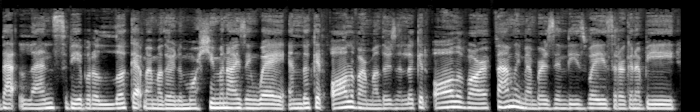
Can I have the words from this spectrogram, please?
that lens to be able to look at my mother in a more humanizing way and look at all of our mothers and look at all of our family members in these ways that are going to be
